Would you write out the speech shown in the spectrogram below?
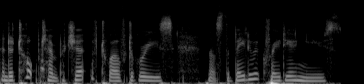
and a top temperature of 12 degrees. That's the Bailiwick Radio News.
